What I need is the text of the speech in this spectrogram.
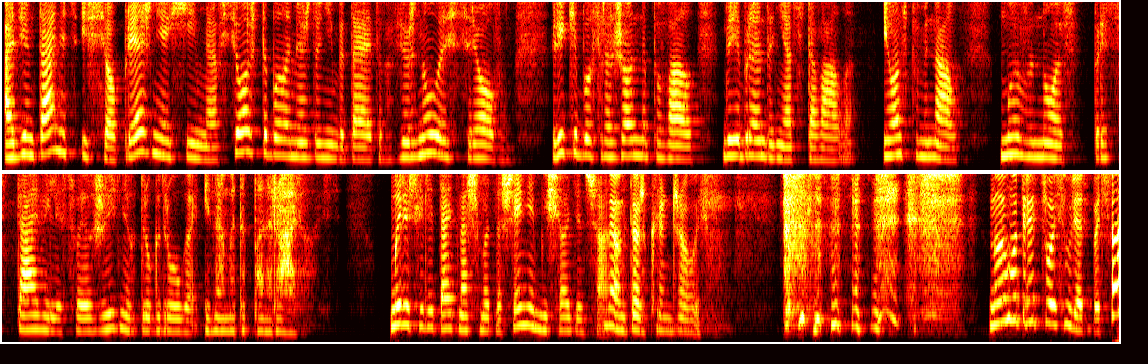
Один танец и все, прежняя химия, все, что было между ними до этого, вернулось с ревом. Рики был сражен на повал, да и Бренда не отставала. И он вспоминал, мы вновь представили в своих жизнях друг друга, и нам это понравилось мы решили дать нашим отношениям еще один шанс. Да, он тоже кринжовый. Ну, ему 38 лет почти.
